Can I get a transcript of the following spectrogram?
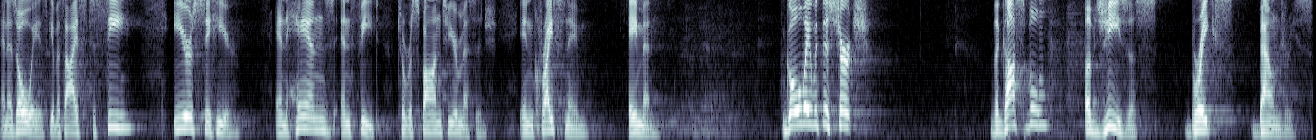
And as always, give us eyes to see, ears to hear, and hands and feet to respond to your message. In Christ's name, amen. Go away with this, church. The gospel of Jesus breaks boundaries.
